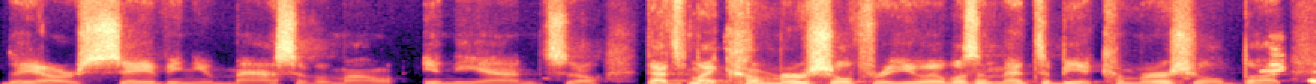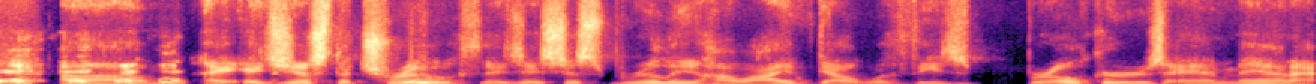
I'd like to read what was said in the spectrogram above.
they are saving you massive amount in the end. So that's my commercial for you. It wasn't meant to be a commercial, but um, it's just the truth. It's, it's, just really how I've dealt with these brokers. And man, I,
